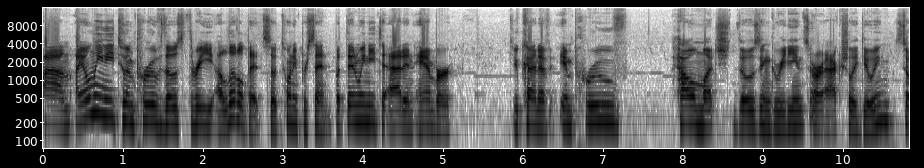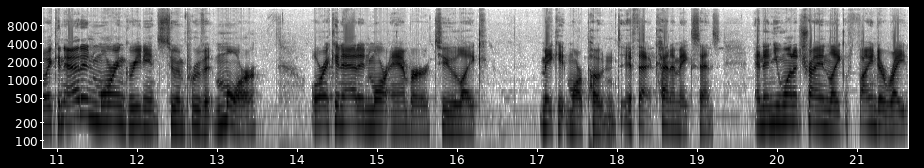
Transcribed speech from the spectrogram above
um, I only need to improve those three a little bit, so 20%. But then we need to add in amber to kind of improve how much those ingredients are actually doing. So I can add in more ingredients to improve it more, or I can add in more amber to like make it more potent, if that kind of makes sense. And then you want to try and like find a right,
